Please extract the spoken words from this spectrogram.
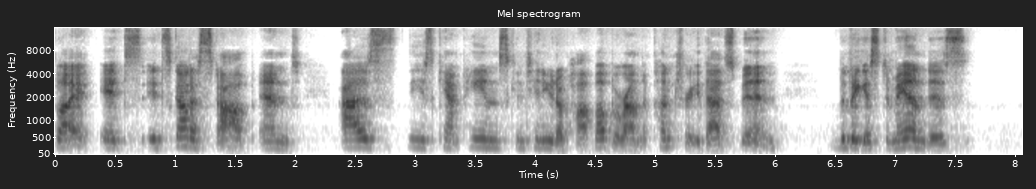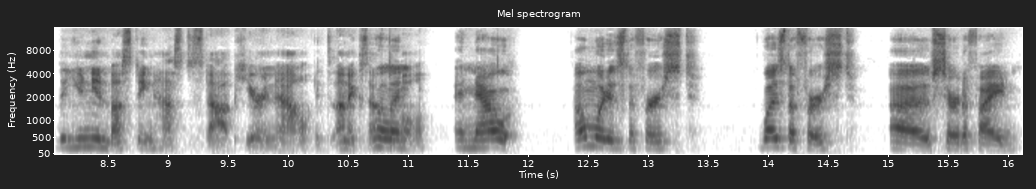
but it's it's got to stop. And as these campaigns continue to pop up around the country, that's been the biggest demand is the union busting has to stop here and now. It's unacceptable. Well, and, and now Elmwood is the first was the first uh, certified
